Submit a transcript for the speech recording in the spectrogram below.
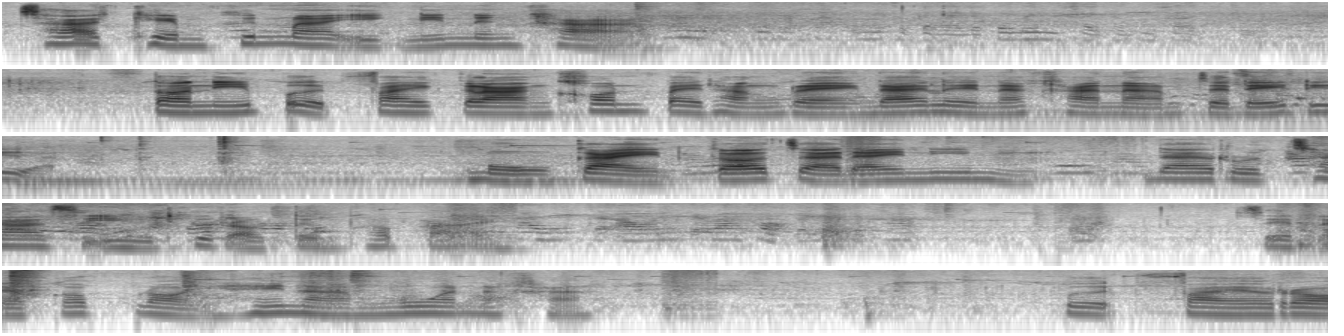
สชาติเค็มขึ้นมาอีกนิดนึงค่ะ ตอนนี้เปิดไฟกลางค่อนไปทางแรงได้เลยนะคะ น้ำจะได้เดือด หมูไก่ก็จะได้นิ่มได้รสชาติซีอิ๊วที่เราเติมเข้าไป เสร็จแล้วก็ปล่อยให้น้ำงวดนะคะ เปิดไฟรอ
